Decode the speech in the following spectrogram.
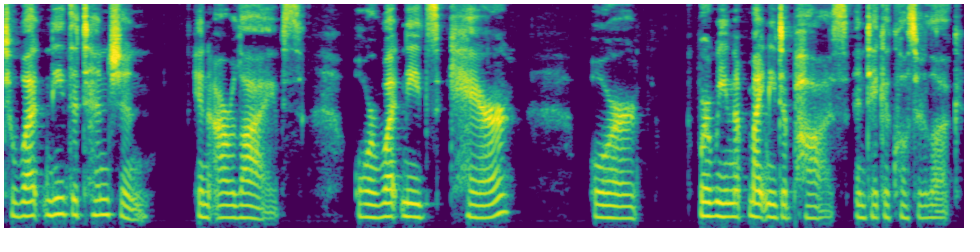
to what needs attention in our lives or what needs care or where we might need to pause and take a closer look.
